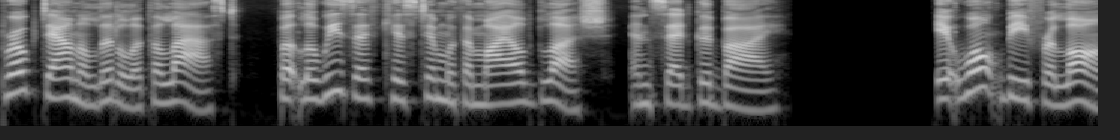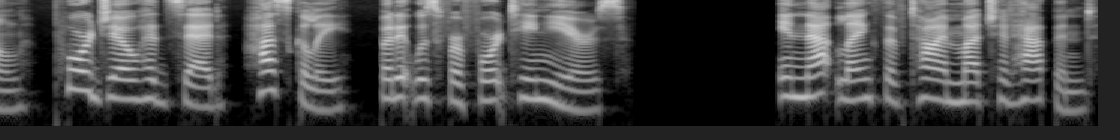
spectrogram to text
broke down a little at the last, but Louisa kissed him with a mild blush and said goodbye. It won't be for long, poor Joe had said, huskily, but it was for 14 years. In that length of time, much had happened.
